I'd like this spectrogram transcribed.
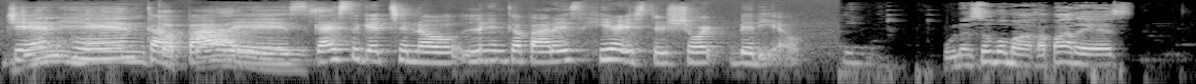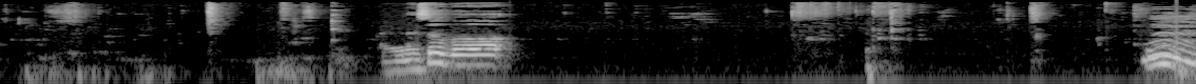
Jen Hen Capares. Guys, to get to know Jen Hen Capares, here is their short video. Unang subo mga kapares. Ay, unang subo. Mm.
